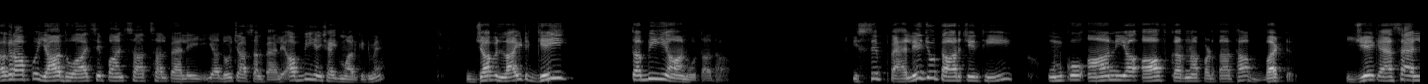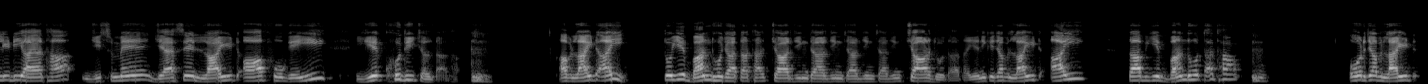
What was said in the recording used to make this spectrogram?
अगर आपको याद हो, आज से पाँच सात साल पहले या दो चार साल पहले, अब भी है शायद मार्केट में, जब लाइट गई, तभी ऑन होता था। इससे पहले जो टार्चें थी, उनको ऑन या ऑफ़ करना पड़ता था बट ये एक ऐसा एलईडी आया था, जिसमें जैसे लाइट ऑफ़ हो गई, ये खुद ही चलता था। अब लाइट आई तो ये बंद हो जाता था charging charging charging charging charge होता था। यानी कि जब लाइट आई, तब ये बंद होता था और जब लाइट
